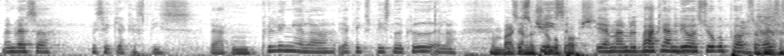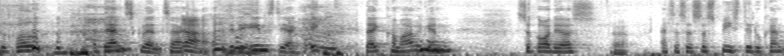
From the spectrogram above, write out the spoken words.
men hvad så, hvis ikke jeg kan spise hverken kylling, eller jeg kan ikke spise noget kød, eller Man bare så gerne spise- sugar pops. Ja, man vil bare gerne leve af sukkerpops og ristet brød og dansk vand, tak. Ja. For det er det eneste, jeg ikke, der ikke kommer op igen. Så går det også. Ja. Altså, så, så spis det, du kan,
